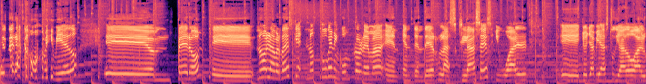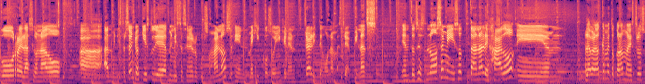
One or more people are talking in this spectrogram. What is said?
era como mi miedo. Eh, pero eh, no, la verdad es que no tuve ningún problema en entender las clases. Igual eh, yo ya había estudiado algo relacionado a administración. Yo aquí estudié administración y recursos humanos. En México soy ingeniero industrial y tengo una maestría en finanzas. Entonces no se me hizo tan alejado. Em, la verdad que me tocaron maestros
